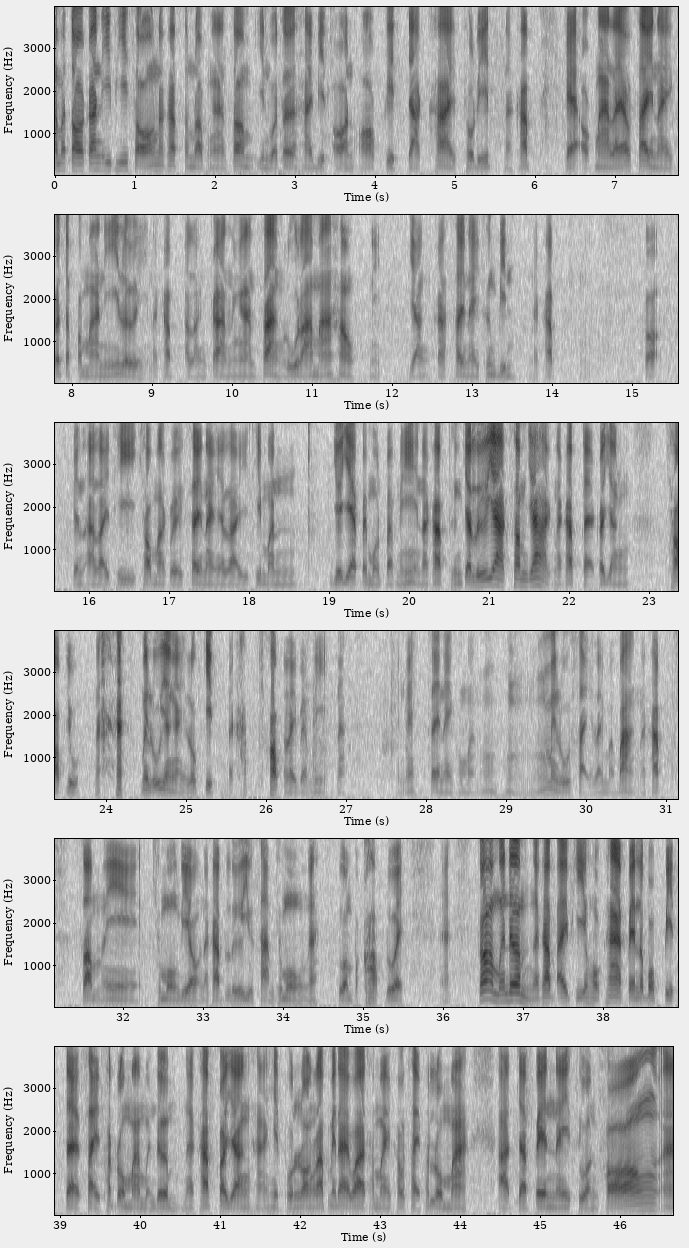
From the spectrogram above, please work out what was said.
ามาต่อกัน EP 2 นะครับสำหรับงานซ่อม Inverter Hybrid On Off Grid จากค่าย Solid นะครับ แกะออกมาแล้วไส้ในก็จะประมาณนี้เลยนะครับ อลังการงานสร้างหรูหราม้าเห่านี่อย่างกับไส้ในเครื่องบินนะครับ ก็เป็นอะไรที่ชอบมากเลยไส้ในอะไรที่มันเยอะแยะไปหมดแบบนี้นะครับ ถึงจะรื้อยากซ่อมยากนะครับ แต่ก็ยังชอบอยู่นะ ไม่รู้ยังไงโรคจิตนะครับ ชอบอะไรแบบนี้นะ เห็นไหมไส้ในของมันไม่รู้ใส่อะไรมาบ้างนะครับ ซ่อมนี่ชั่วโมงเดียวนะครับ หรืออยู่ 3 ชั่วโมงนะรวมประกอบด้วยนะก็เหมือนเดิมนะครับ IP65 เป็นระบบปิด แต่ใส่พัดลมมาเหมือนเดิมนะครับ ก็ยังหาเหตุผลรองรับไม่ได้ว่าทำไมเขาใส่พัดลมมา อาจจะเป็นในส่วนของอ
